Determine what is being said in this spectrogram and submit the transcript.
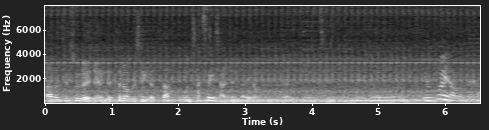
다른 색소 레이저인데 트러블 생겼다? 혹은 착색이 잘 된다 이런 분들한테 제일 좋은 레이저. 몇 번이나 받아요?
